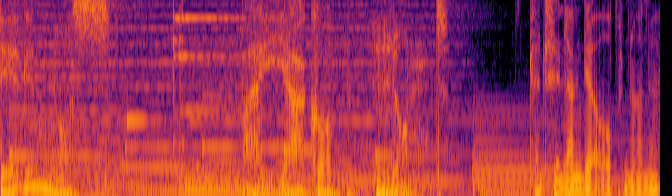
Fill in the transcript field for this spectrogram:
Der Genuss. Bei Jakob Lund. Ganz schön lang der Opener, ne?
